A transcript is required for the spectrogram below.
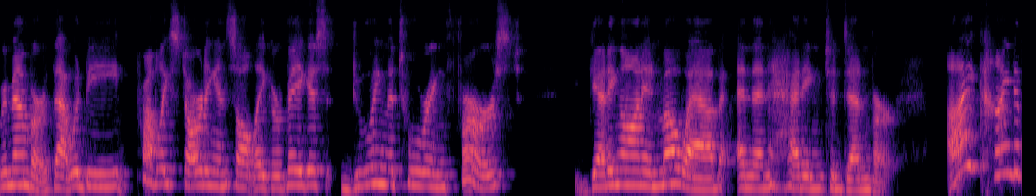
remember, that would be probably starting in Salt Lake or Vegas, doing the touring first getting on in Moab, and then heading to Denver. I kind of,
